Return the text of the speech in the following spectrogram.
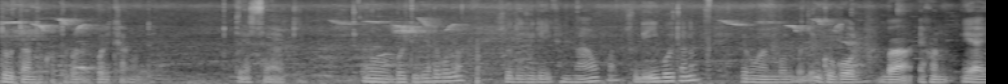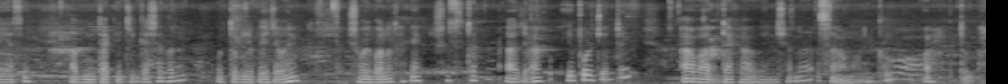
দুর্দান্ত করতে পারেন পরীক্ষার মধ্যে। ঠিক আছে আর কি? ও বইটি যেটা বললাম শুধু যদি এখানে নাও পান শুধু এই বইটা না, এবং আমি বলব যে গুগল বা এখন এআই আছে, আপনি তাকে জিজ্ঞাসা করেন, উত্তরগুলো পেয়ে যাবেন। সবাই ভালো থাকে সুস্থ থাকেন। আজ এ পর্যন্তই। আবার দেখা হবে ইনশাল্লাহ আসসালামু আলাইকুম রহমতুল্লাহ।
